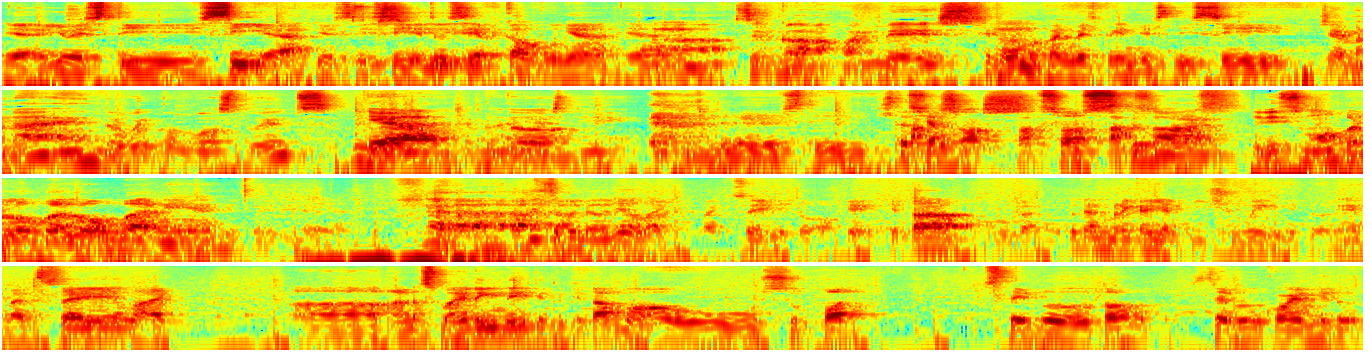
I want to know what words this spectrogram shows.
ya USDC ya. USDC itu Circle punya ya. Uh, Circle sama Coinbase, Circle sama Coinbase bikin USDC. Gemini, The Winklevoss Twins, Iya, Gemini betul. USD. Jadi USD. Terus yang Paxos. Paxos. Jadi semua berlomba-lomba nih ya. gitu. Tapi sebenarnya like like say gitu. Oke, kita bukan itu kan mereka yang issuing gitu. Yeah. Let's say like uh, Anas Mining nih gitu. Kita mau support stable to stable coin gitu.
